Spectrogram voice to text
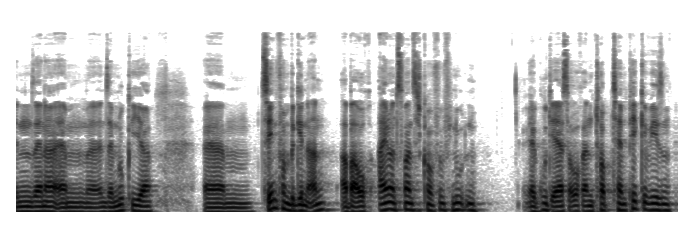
in seiner ähm, in seinem Rookie-Jahr. Ähm, 10 von Beginn an, aber auch 21,5 Minuten. Ja gut, er ist auch ein Top 10 Pick gewesen.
